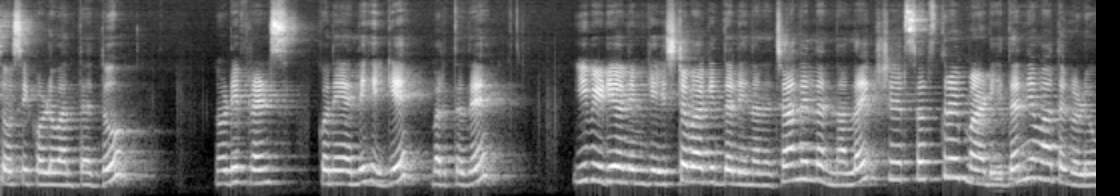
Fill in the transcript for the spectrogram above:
ಸೋಸಿಕೊಳ್ಳುವಂಥದ್ದು. ನೋಡಿ ಫ್ರೆಂಡ್ಸ್, ಕೊನೆಯಲ್ಲಿ ಹೀಗೆ ಬರ್ತದೆ. ಈ ವಿಡಿಯೋ ನಿಮಗೆ ಇಷ್ಟವಾಗಿದ್ದಲ್ಲಿ ನನ್ನ ಚಾನೆಲನ್ನು ಲೈಕ್, ಶೇರ್, ಸಬ್ಸ್ಕ್ರೈಬ್ ಮಾಡಿ. ಧನ್ಯವಾದಗಳು.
